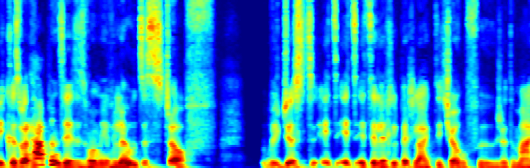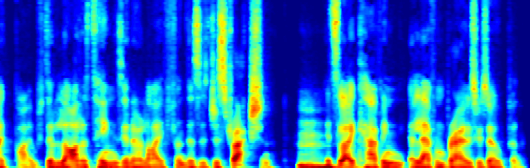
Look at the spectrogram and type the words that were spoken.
because what happens is, is when we have loads of stuff, we just it's it's it's a little bit like the junk food or the magpie. We've a lot of things in our life, and there's a distraction. It's like having eleven browsers open.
